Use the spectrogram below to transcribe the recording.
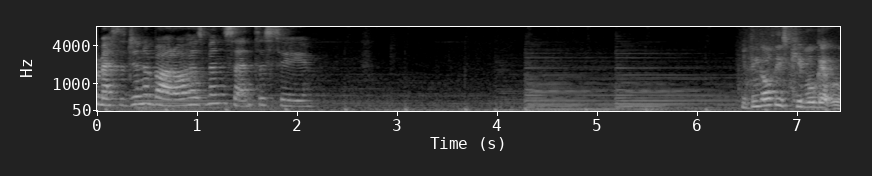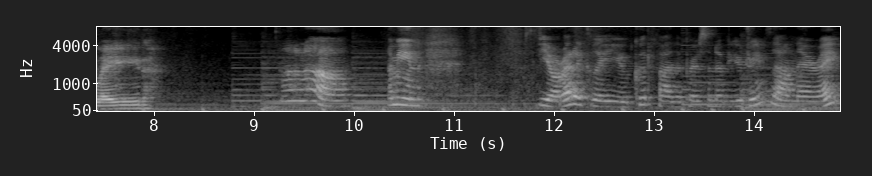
Your message in a bottle has been sent to sea. You think all these people get laid? I don't know. I mean, theoretically, you could find the person of your dreams down there, right?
